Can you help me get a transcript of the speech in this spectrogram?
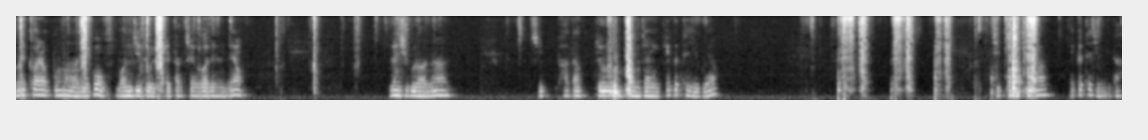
머리카락뿐만 아니고 먼지도 이렇게 다 제거가 되는데요. 이런 식으로 하면 집 바닥도 굉장히 깨끗해지고요. 집 전체가 깨끗해집니다.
